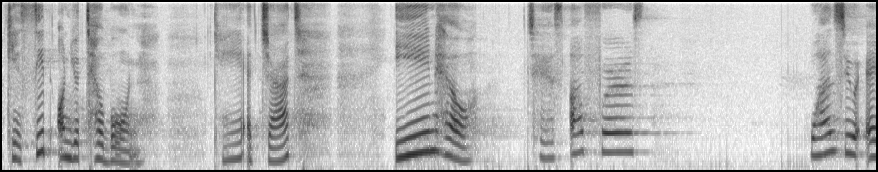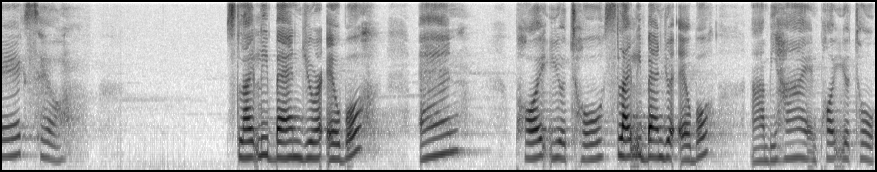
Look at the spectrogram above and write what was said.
Okay, sit on your tailbone. Okay, adjust. Inhale, chest up first. Once you exhale, slightly bend your elbow and point your toe, slightly bend your elbow uh, behind and point your toe.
